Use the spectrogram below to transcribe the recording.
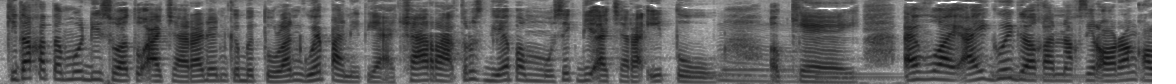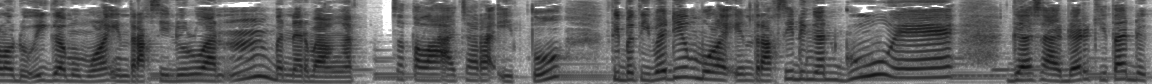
kita ketemu di suatu acara dan kebetulan gue panitia acara terus dia pemusik di acara itu. Oke. FYI gue gak akan naksir orang kalau doi gak memulai interaksi duluan. Hmm bener banget. Setelah acara itu tiba-tiba dia mulai interaksi dengan gue. Gak sadar kita de-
